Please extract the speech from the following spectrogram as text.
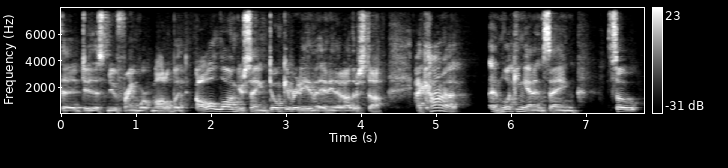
to do this new framework model. But all along, you're saying don't get rid of any of that other stuff. I kind of am looking at it and saying, so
